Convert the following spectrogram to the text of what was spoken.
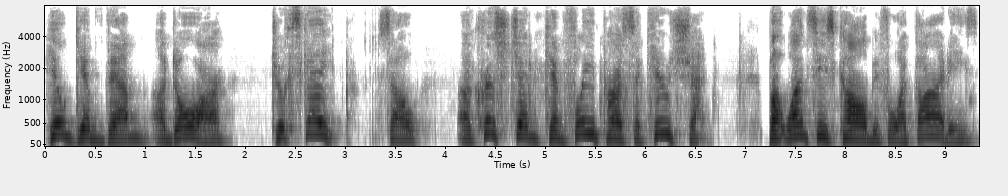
he'll give them a door to escape. So a Christian can flee persecution, but once he's called before authorities,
